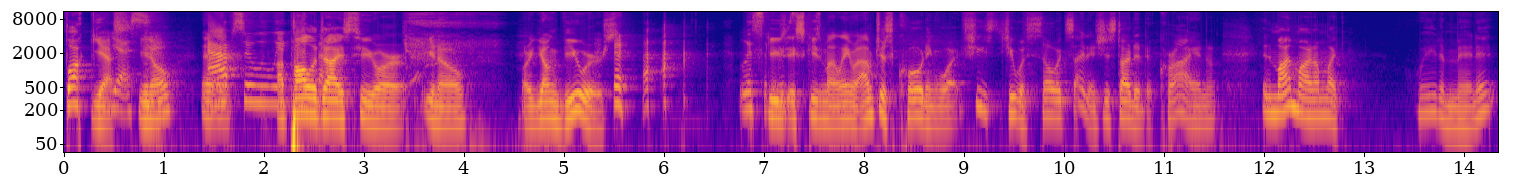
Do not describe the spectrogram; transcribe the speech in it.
"Fuck yes." Yes. You know. And Absolutely. I apologize to your you know our young viewers. Listeners. excuse excuse my language. I'm just quoting what she she was so excited. She started to cry, and in my mind, I'm like, wait a minute.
